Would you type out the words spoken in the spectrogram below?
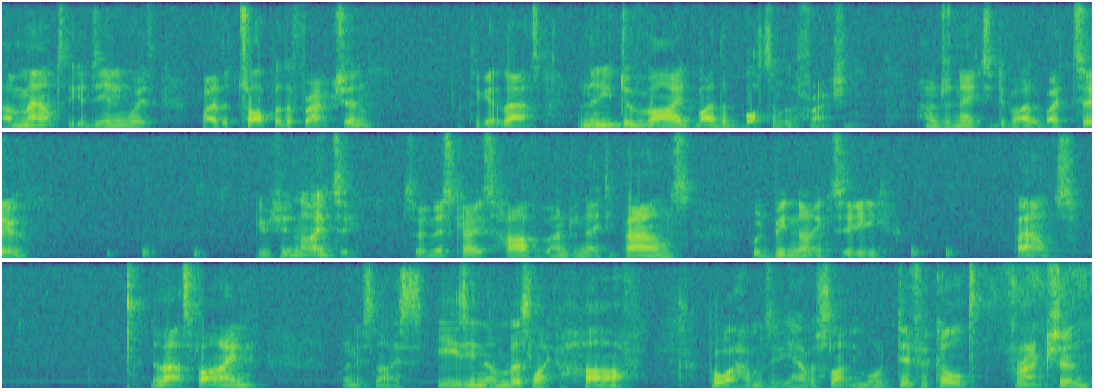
amount that you're dealing with by the top of the fraction to get that, and then you divide by the bottom of the fraction. 180 divided by 2 gives you 90. So in this case, half of 180 pounds would be 90 pounds. Now that's fine when it's nice easy numbers like a half, but what happens if you have a slightly more difficult fraction?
